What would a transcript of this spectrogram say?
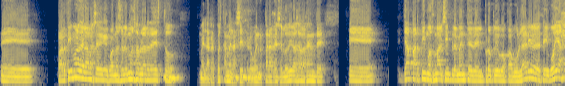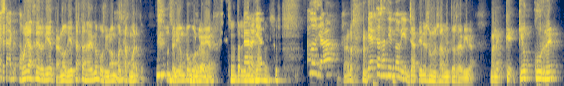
eh, partimos de la base de que cuando solemos hablar de esto, me la respuesta me la sé, pero bueno, para que se lo digas a la gente, eh, ya partimos mal simplemente del propio vocabulario, es decir, voy a, hacer, voy a hacer dieta. No, dieta estás haciendo, pues si no, a lo mejor estás muerto. Sería un poco claro, ya, ya, estás haciendo dieta. Ya tienes unos hábitos de vida. Vale, ¿qué, qué ocurre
